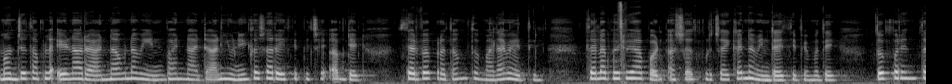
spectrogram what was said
म्हणजेच आपल्या येणाऱ्या नवनवीन भन्नाट आणि युनिक अशा रेसिपीचे अपडेट सर्वप्रथम तुम्हाला मिळतील. चला भेटूया आपण अशाच पुढच्या एका नवीन रेसिपीमध्ये तोपर्यंत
